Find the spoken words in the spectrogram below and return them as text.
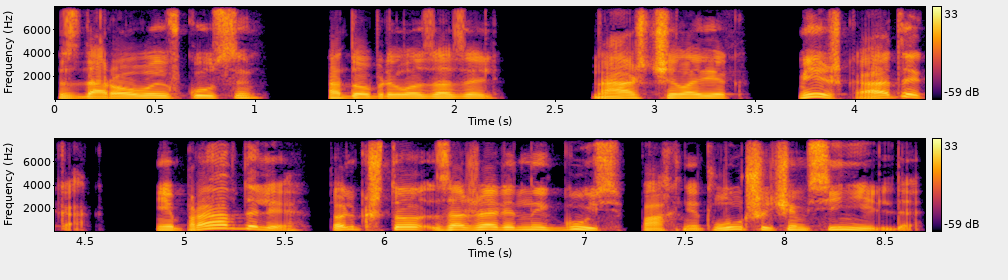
«Здоровые вкусы», — одобрила Зазель. «Наш человек. Мишка, а ты как? Не правда ли? Только что зажаренный гусь пахнет лучше, чем синильда».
